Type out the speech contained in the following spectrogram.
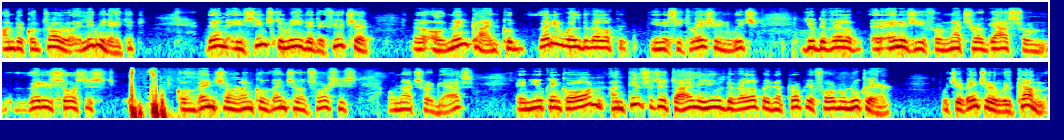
under control or eliminated, then it seems to me that the future uh, of mankind could very well develop in a situation in which you develop uh, energy from natural gas from various sources, conventional and unconventional sources of natural gas, and you can go on until such a time you will develop an appropriate form of nuclear, which eventually will come,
